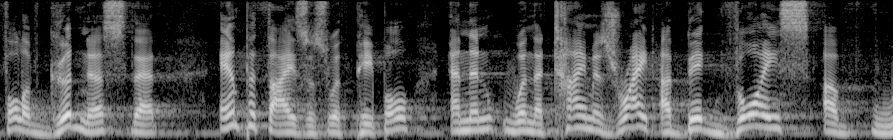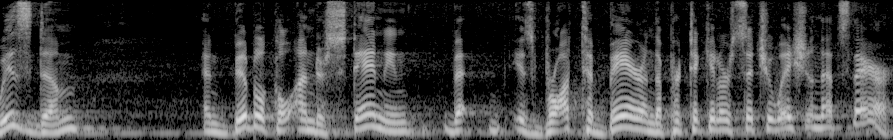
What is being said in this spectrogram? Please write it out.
full of goodness that empathizes with people and then when the time is right, a big voice of wisdom and biblical understanding that is brought to bear in the particular situation that's there.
